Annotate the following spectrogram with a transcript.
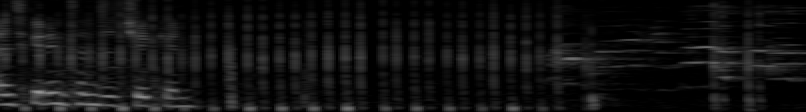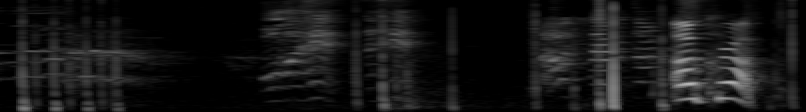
I'm just getting tons of chicken. Oh, crap!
